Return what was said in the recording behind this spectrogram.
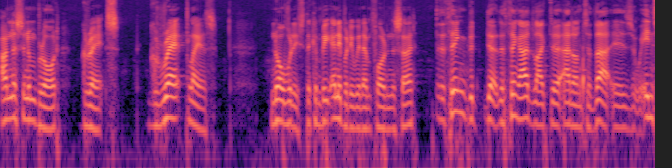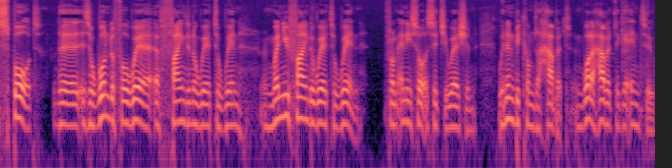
Anderson, and Broad, greats, great players no worries. They can beat anybody with them four in the side. The thing, the, the thing I'd like to add on to that is in sport there is a wonderful way of finding a way to win, and when you find a way to win from any sort of situation, winning becomes a habit, and what a habit to get into.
